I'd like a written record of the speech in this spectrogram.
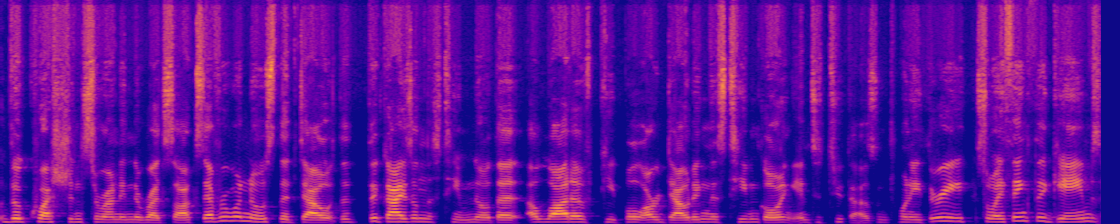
the questions surrounding the Red Sox. Everyone knows the doubt that the guys on this team know that a lot of people are doubting this team going into 2023. So I think the games,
